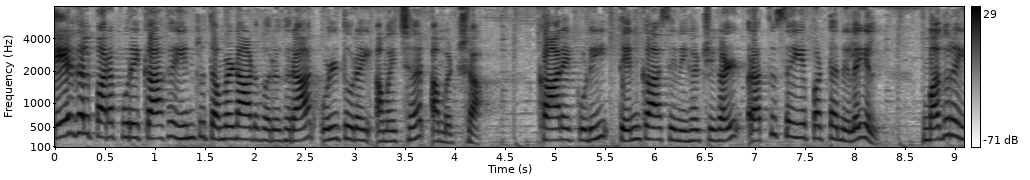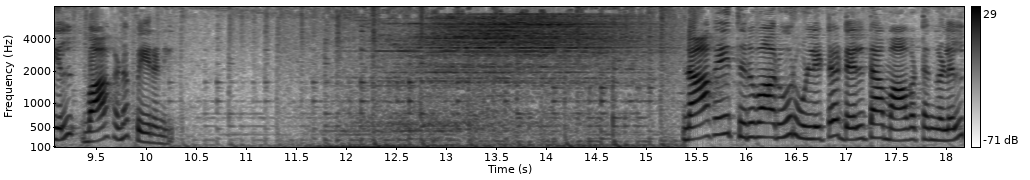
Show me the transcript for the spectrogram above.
தேர்தல் பரப்புரைக்காக இன்று தமிழ்நாடு வருகிறார் உள்துறை அமைச்சர் அமித்ஷா காரைக்குடி தென்காசி நிகழ்ச்சிகள் ரத்து செய்யப்பட்ட நிலையில் மதுரையில் வாகன பேரணி. நாகை திருவாரூர் உள்ளிட்ட டெல்டா மாவட்டங்களில்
